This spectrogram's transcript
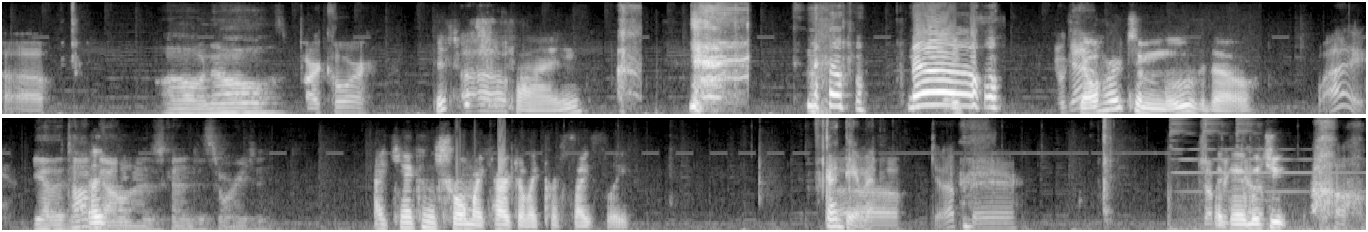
oh. Oh no. Parkour. This was Uh-oh. fun. No, no. Go get So hard to move though. Why? Yeah, the top Like- down is kind of disorienting. I can't control my character like precisely. God damn it. Uh-oh. Get up there. Jump Okay, and would you Oh,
